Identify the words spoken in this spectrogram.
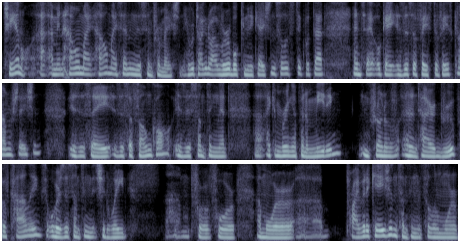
channel. I mean, how am I, how am I sending this information? Here we're talking about verbal communication. So let's stick with that and say, okay, is this a face-to-face -face conversation? Is this a, is this a phone call? Is this something that uh, I can bring up in a meeting in front of an entire group of colleagues? Or is this something that should wait um, for, for a more, uh, private occasion, something that's a little more,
